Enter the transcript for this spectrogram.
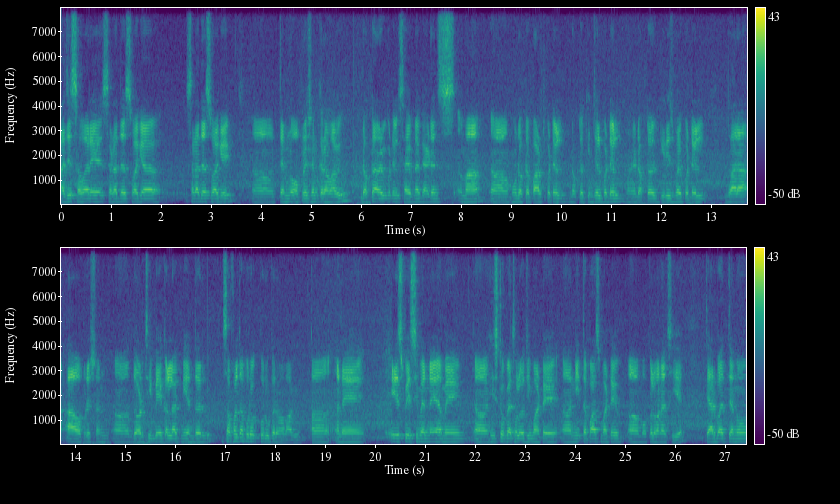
આજે સવારે સાડા દસ વાગ્યા, સાડા દસ વાગે તેમનું ઓપરેશન કરવામાં આવ્યું. ડૉક્ટર આરવી પટેલ સાહેબના ગાઈડન્સમાં હું ડૉક્ટર પાર્થ પટેલ, ડૉક્ટર કિંજલ પટેલ અને ડૉક્ટર ગિરીશભાઈ પટેલ દ્વારા આ ઓપરેશન દોઢથી બે કલાકની અંદર સફળતાપૂર્વક પૂરું કરવામાં આવ્યું. અને એ સ્પેસિમેનને અમે હિસ્ટોપેથોલોજી માટે ની તપાસ માટે મોકલવાના છીએ. ત્યારબાદ તેનું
